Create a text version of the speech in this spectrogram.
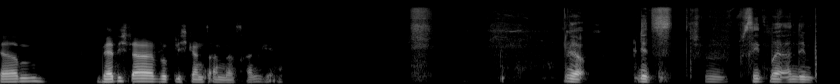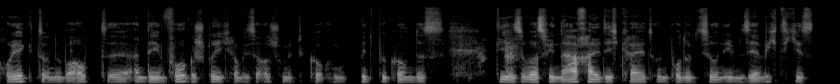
Ähm, werde ich da wirklich ganz anders rangehen. Ja, jetzt sieht man an dem Projekt und überhaupt äh, an dem Vorgespräch, habe ich es auch schon mitbekommen, dass dir sowas wie Nachhaltigkeit und Produktion eben sehr wichtig ist.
